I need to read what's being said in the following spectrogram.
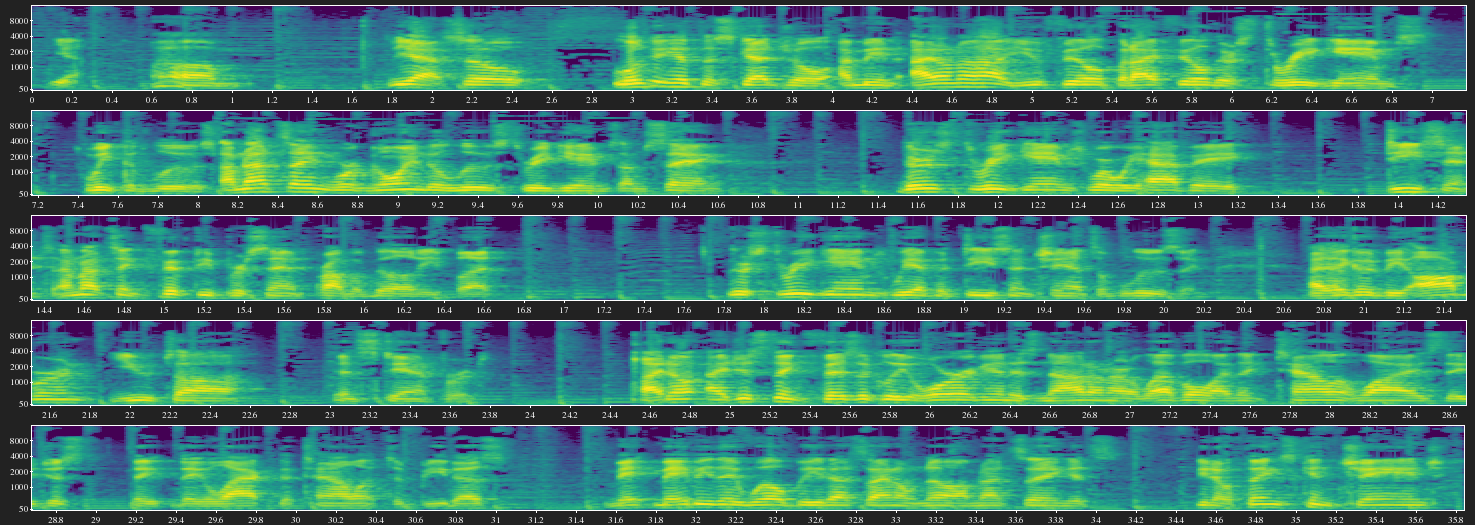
yeah. Um, yeah, so looking at the schedule, I mean, I don't know how you feel, but I feel there's three games we could lose. I'm not saying we're going to lose three games. I'm saying there's three games where we have a decent, I'm not saying 50% probability, but there's three games we have a decent chance of losing. I think it would be Auburn, Utah, and Stanford. I don't. I just think physically Oregon is not on our level. I think talent wise, they just they, they lack the talent to beat us. May, maybe they will beat us. I don't know. I'm not saying it's you know things can change.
